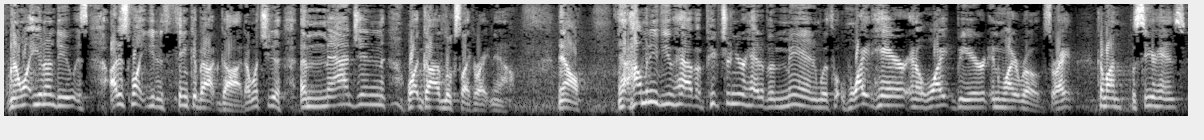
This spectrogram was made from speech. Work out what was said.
And I want you to do is, I just want you to think about God. I want you to imagine what God looks like right now. Now, how many of you have a picture in your head of a man with white hair and a white beard and white robes, right? Come on, let's see your hands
